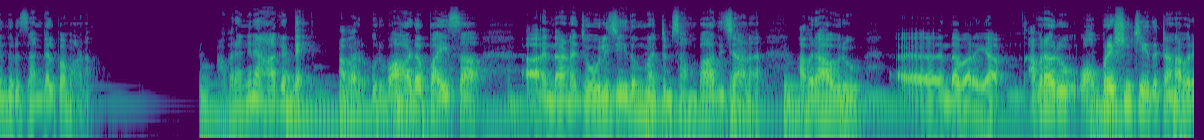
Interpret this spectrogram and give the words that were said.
എന്നൊരു സങ്കല്പമാണ്. അവരങ്ങനെ ആകട്ടെ. അവർ ഒരുപാട് പൈസ എന്താണ് ജോലി ചെയ്തും മറ്റും സമ്പാദിച്ചാണ് അവർ ആ ഒരു എന്താ പറയുക അവർ ആ ഒരു ഓപ്പറേഷൻ ചെയ്തിട്ടാണ് അവർ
